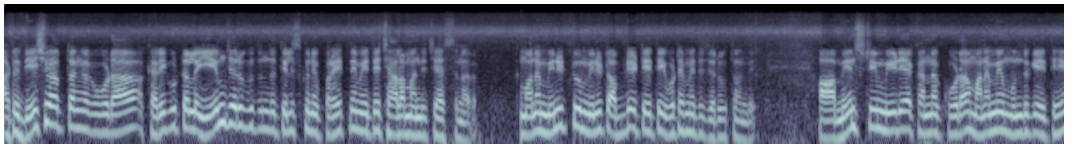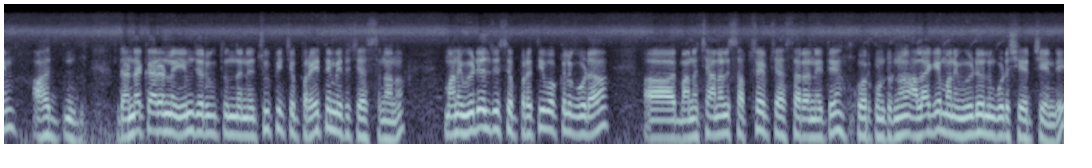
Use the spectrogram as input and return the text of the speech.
అటు దేశవ్యాప్తంగా కూడా కరిగుట్టలో ఏం జరుగుతుందో తెలుసుకునే ప్రయత్నం అయితే చాలామంది చేస్తున్నారు. మనం మినిట్ టు మినిట్ అప్డేట్ అయితే ఇవ్వటం అయితే జరుగుతుంది. ఆ మెయిన్ స్ట్రీమ్ మీడియా కన్నా కూడా మనమే ముందుకైతే ఆ దండకారంలో ఏం జరుగుతుందనేది చూపించే ప్రయత్నం అయితే చేస్తున్నాను. మన వీడియోలు చూసే ప్రతి ఒక్కరు కూడా మన ఛానల్ని సబ్స్క్రైబ్ చేస్తారని అయితే కోరుకుంటున్నాను. అలాగే మన వీడియోలను కూడా షేర్ చేయండి.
